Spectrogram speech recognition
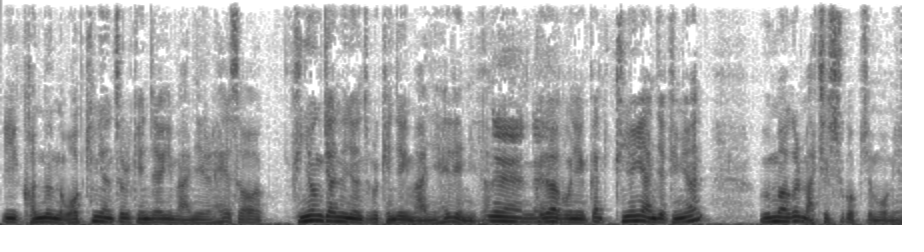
이 걷는 워킹 연습을 굉장히 많이 해서 균형 잡는 연습을 굉장히 많이 해야 됩니다. 네, 네. 그러다 보니까 균형이 안 잡히면 음악을 맞출 수가 없죠 몸에.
